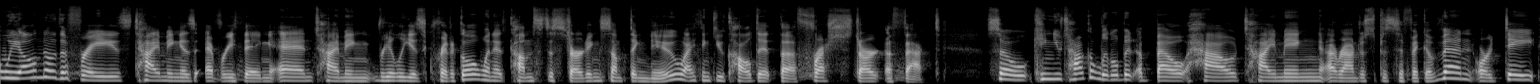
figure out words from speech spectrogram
we all know the phrase timing is everything, and timing really is critical when it comes to starting something new. I think you called it the fresh start effect. So, can you talk a little bit about how timing around a specific event or date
